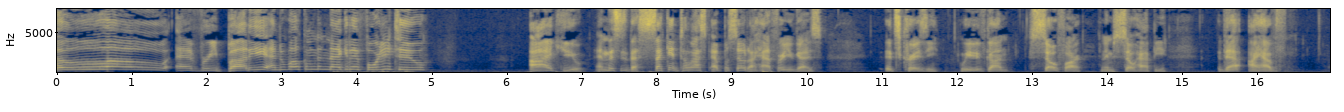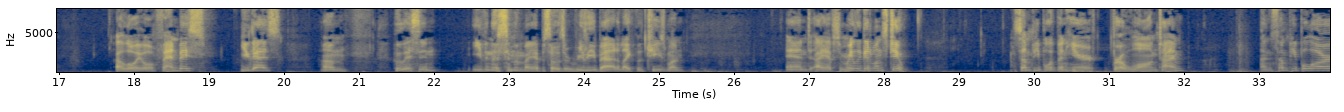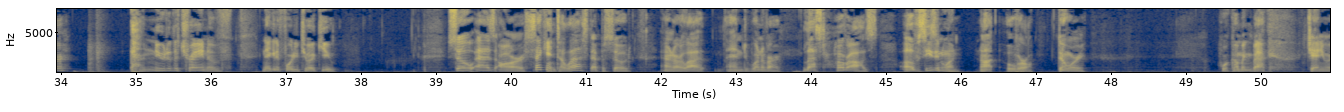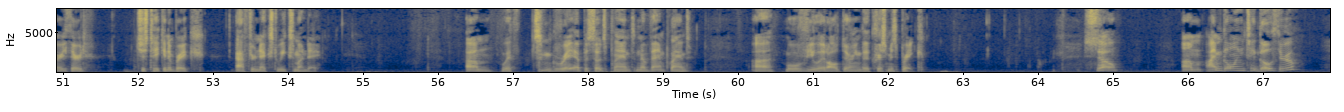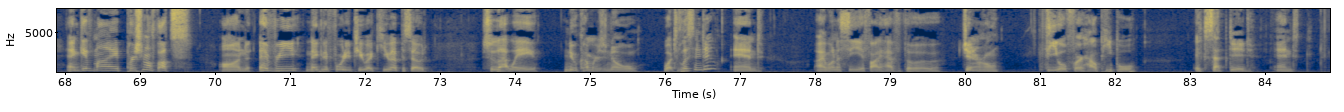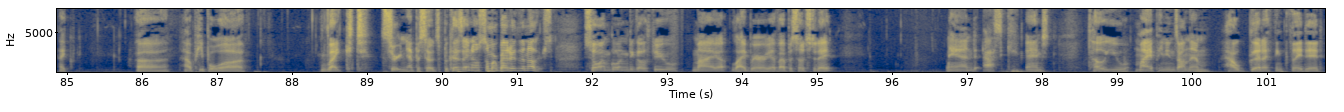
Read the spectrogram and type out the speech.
Hello, everybody, and welcome to Negative 42 IQ. And this is the second to last episode I have for you guys. It's crazy. We've gone so far, and I'm so happy that I have a loyal fan base. You guys, um, who listen, even though some of my episodes are really bad, like the cheese one. And I have some really good ones too. Some people have been here for a long time, and some people are new to the train of negative 42 IQ. So, as our second to last episode and our last and one of our last hurrahs of season one, not overall, don't worry. We're coming back January 3rd, just taking a break after next week's Monday. Um, with some great episodes planned, an event planned uh, we'll review it all during the Christmas break. So, um, I'm going to go through and give my personal thoughts on every negative 42 IQ episode so that way newcomers know what to listen to and I want to see if I have the general feel for how people accepted and like uh how people uh liked certain episodes because I know some are better than others. So I'm going to go through my library of episodes today and ask and tell you my opinions on them, how good I think they did,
